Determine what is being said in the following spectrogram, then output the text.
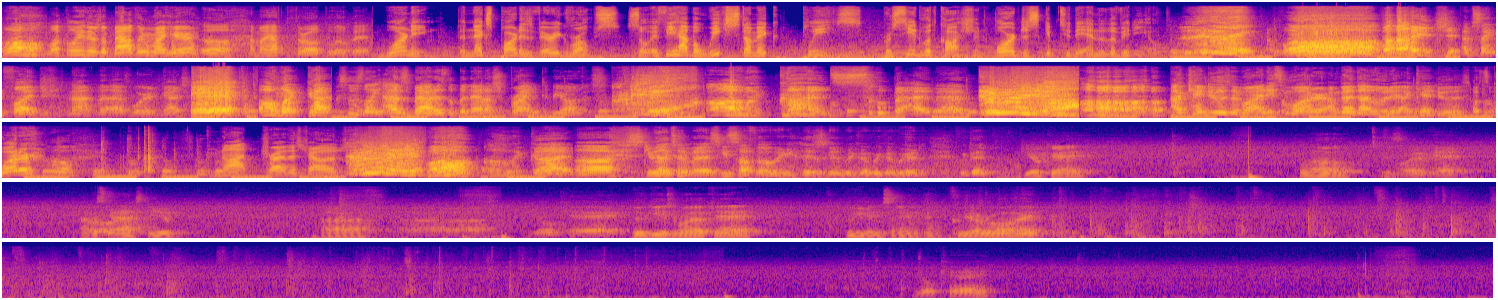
oh, luckily there's a bathroom right here. Ugh, I might have to throw up a little bit. Warning, the next part is very gross. So if you have a weak stomach, please proceed with caution or just skip to the end of the video. Oh, fudge! I'm saying fudge, not the F word, guys. oh my god. This is like as bad as the banana sprite, to be honest. oh my god. So bad, man. oh, I can't do this anymore. I need some water. I'm gonna dilute it. I can't do this. What's the water? Oh. Do not try this challenge. oh, oh my god. Uh, just give me like 10 minutes. You stop filming. This is good. We're good. We're good. We're good. We're good. You okay? Hello? Is, Roi okay? I was gonna ask you. Uh, Uh, you okay? Oogie, is Roi okay? Oogie didn't say anything. Kuya Roi? You okay?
